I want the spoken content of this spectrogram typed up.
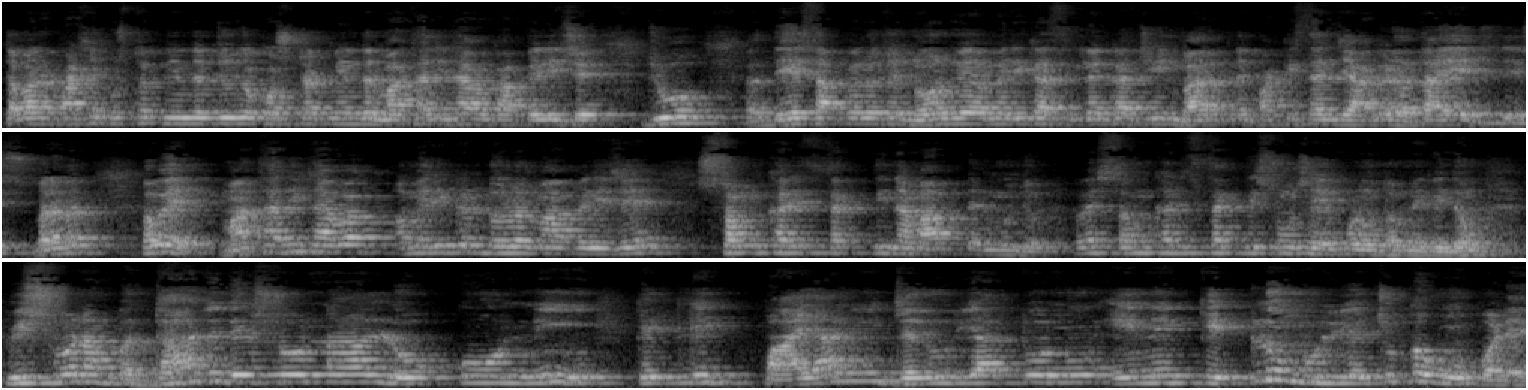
તમારા પાઠ્યપુસ્તકની અંદર જોજો, કોષ્ટકની અંદર માથા આવક આપેલી છે. જુઓ, દેશ આપેલો છે, નોર્વે, અમેરિકા, શ્રીલંકા, ચીન, ભારત અને પાકિસ્તાન જે આગળ હતા એ જ દેશ. બરાબર? હવે માથાદીઠ આવક અમેરિકન ડોલરમાં આપેલી છે સમખરીદ શક્તિના માપદંડ મુજબ. હવે સમખરીદ શક્તિ શું છે એ પણ હું તમને કહી દઉં. વિશ્વના બધા જ દેશોના લોકોની કેટલીક પાયાની જરૂરિયાતોનું એને કેટલું મૂલ્ય ચૂકવવું પડે,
